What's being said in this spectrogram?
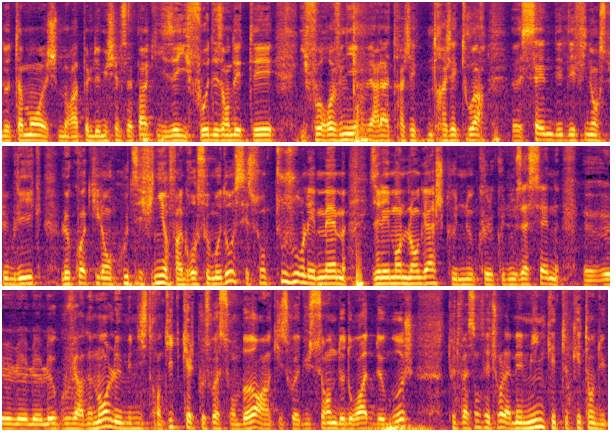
notamment, je me rappelle de Michel Sapin, qui disait il faut désendetter, il faut revenir vers la traje- une trajectoire saine des, des finances publiques, le quoi qu'il en coûte, c'est fini. Enfin, grosso modo, ce sont toujours les mêmes éléments de langage que nous, que, que nous assène le, le- le gouvernement, le ministre en titre, quel que soit son bord, hein, qu'il soit du centre, de droite, de gauche. De toute façon, c'est toujours la même ligne qui est, qui est tendue.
